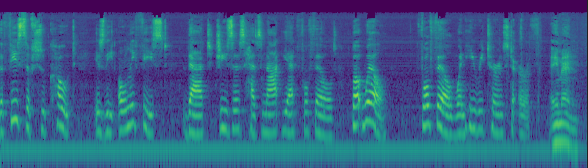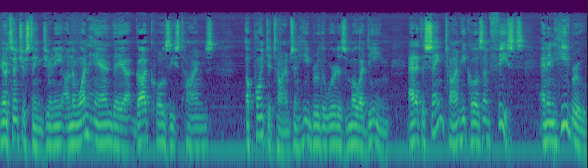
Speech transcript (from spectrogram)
the Feast of Sukkot is the only feast that Jesus has not yet fulfilled, but will fulfill when he returns to earth. Amen. You know, it's interesting, Junie. On the one hand, they, uh, God calls these times appointed times. In Hebrew, the word is moedim. And at the same time, he calls them feasts. And in Hebrew,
